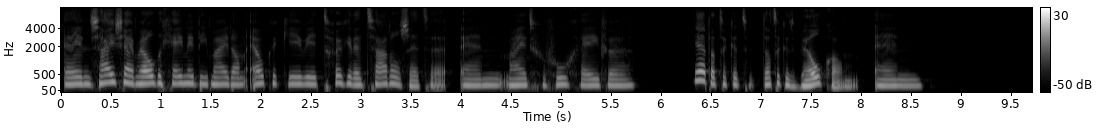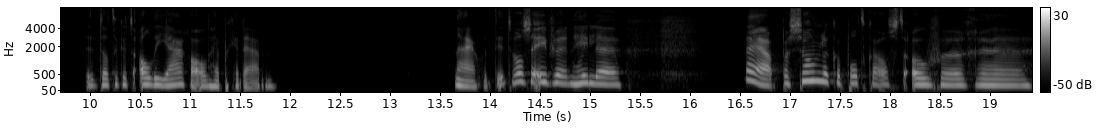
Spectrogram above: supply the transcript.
En zij zijn wel degene die mij dan elke keer weer terug in het zadel zetten en mij het gevoel geven ja, dat, ik het, dat ik het wel kan. En dat ik het al die jaren al heb gedaan. Nou ja, goed, dit was even een hele nou ja, persoonlijke podcast over, uh,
